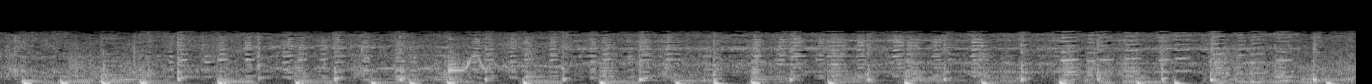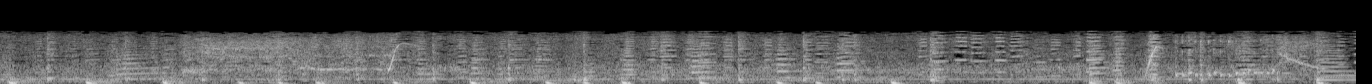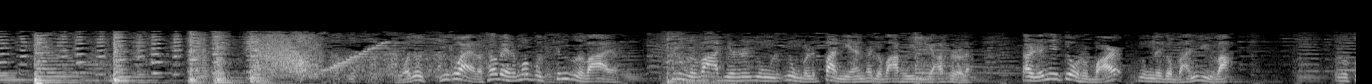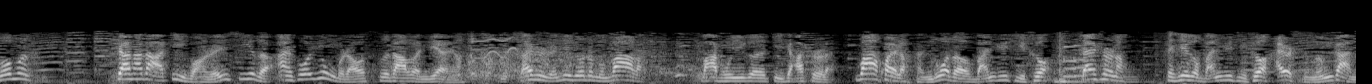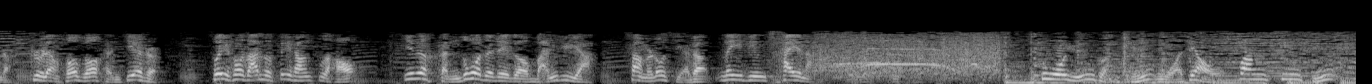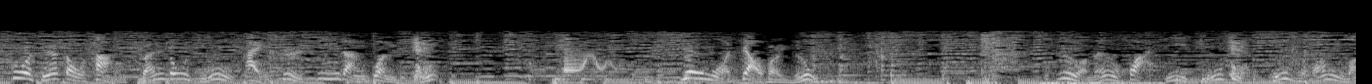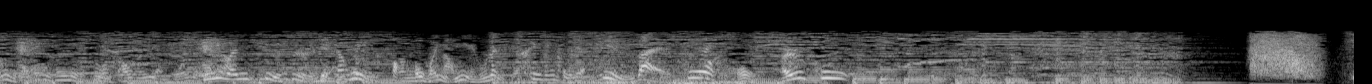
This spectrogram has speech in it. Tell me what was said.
我就。奇怪了，他为什么不亲自挖呀？亲自挖其实用用不了半年，他就挖出一地下室来。但人家就是玩，用这个玩具挖。我琢磨加拿大地广人稀的，按说用不着私扎乱建呀，但是人家就这么挖了，挖出一个地下室来，挖坏了很多的玩具汽车。但是呢，这些个玩具汽车还是挺能干的，质量合格，很结实。所以说咱们非常自豪，因为很多的这个玩具呀。上面都写着 “Made in China”。多云转晴，我叫方清平，说学逗唱全都行，爱吃鸡蛋灌饼，幽默笑话语录。热门话题评述，秦始皇命王者攻分略说，高文彦博弈，奇闻趣事演唱会，访头还脑，灭如刃铁，黑灯透亮，尽在脱口而出。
